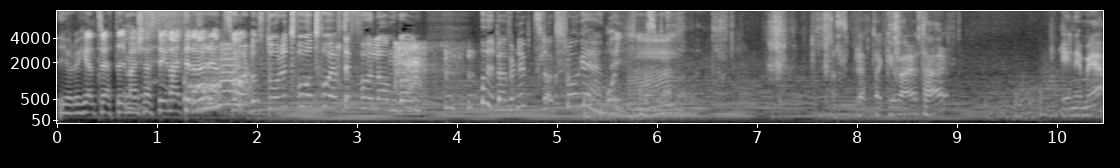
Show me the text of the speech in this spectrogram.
Det gör du helt rätt i. Manchester United är rätt svar. Då står det 2-2 efter full omgång. Och vi behöver en utslagsfråga, Henrik. Oj, vad spännande. Jag sprättar kuvertet här. Är ni med?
